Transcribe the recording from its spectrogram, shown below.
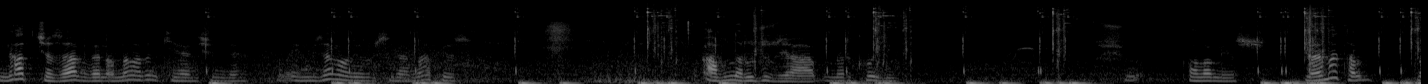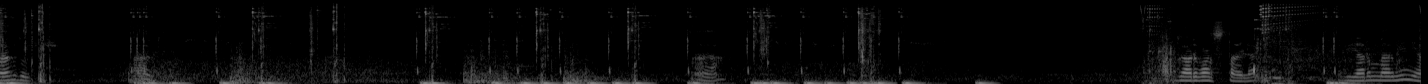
Ne atacağız abi ben anlamadım ki yani şimdi. Elimize mi alıyoruz bu silahı ne yapıyoruz? Aa bunlar ucuz ya bunları koyayım. Şunu alamıyoruz. Mermi atalım. Mermi de ucuz. Hadi. Gariban style'a. Bir yarım mermiyi biz ya?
